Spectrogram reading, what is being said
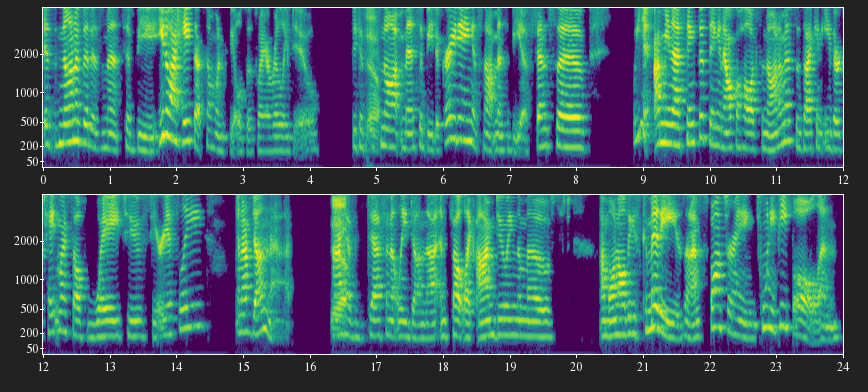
it, none of it is meant to be. You know, I hate that someone feels this way. I really do, because yeah. it's not meant to be degrading. It's not meant to be offensive. We, I mean, I think the thing in Alcoholics Anonymous is I can either take myself way too seriously, and I've done that yeah. I have definitely done that and felt like I'm doing the most. I'm on all these committees and I'm sponsoring 20 people. And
